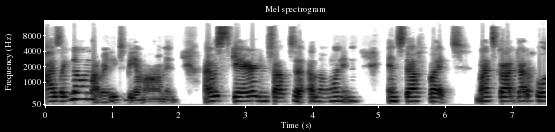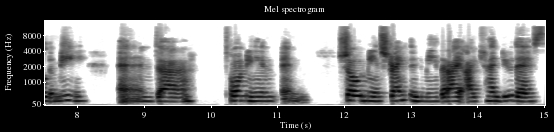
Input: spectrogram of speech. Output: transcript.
I was like, no, I'm not ready to be a mom. And I was scared and felt alone and, and stuff. But once God got a hold of me and, uh, told me and, and showed me and strengthened me that I, I can do this,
